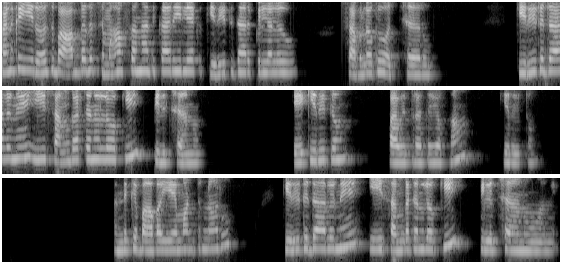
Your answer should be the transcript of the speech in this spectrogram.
కనుక ఈరోజు బాబ్దాద సింహాసనాధికారి లేక కిరీటిదారి పిల్లలు సభలోకి వచ్చారు. కిరీటిదారునే ఈ సంఘటనలోకి పిలిచాను. ఏ కిరీటం? పవిత్రత యొక్క కిరీటం. అందుకే బాబా ఏమంటున్నారు? కిరీటిదారునే ఈ సంఘటనలోకి పిలిచాను అని.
